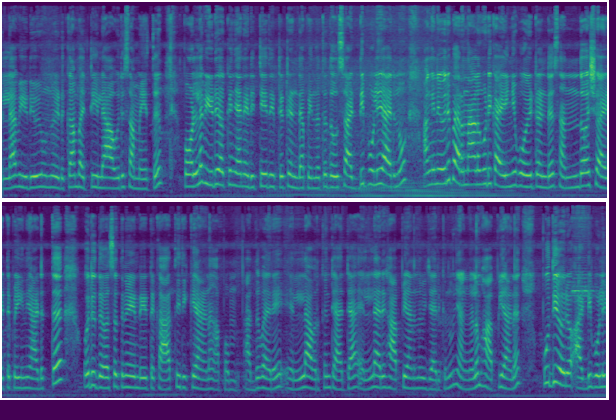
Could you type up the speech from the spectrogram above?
എല്ലാ വീഡിയോയും ഒന്നും എടുക്കാൻ പറ്റിയില്ല ആ ഒരു സമയത്ത്. അപ്പോൾ ഉള്ള വീഡിയോ ഒക്കെ ഞാൻ എഡിറ്റ് ചെയ്ത് ഇട്ടിട്ടുണ്ട്. അപ്പോൾ ഇന്നത്തെ ദിവസം അടിപൊളിയായിരുന്നു. അങ്ങനെ ഒരു പിറന്നാളും കൂടി കഴിഞ്ഞു പോയിട്ടുണ്ട്. സന്തോഷമായിട്ട് ഇപ്പോൾ ഇനി അടുത്ത ഒരു ദിവസത്തിന് വേണ്ടിയിട്ട് കാത്തിരിക്കുകയാണ്. അപ്പം അതുവരെ എല്ലാവർക്കും ടാറ്റ. എല്ലാവരും ഹാപ്പിയാണെന്ന് വിചാരിക്കുന്നു. ഞങ്ങളും ഹാപ്പിയാണ്. പുതിയൊരു അടിപൊളി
